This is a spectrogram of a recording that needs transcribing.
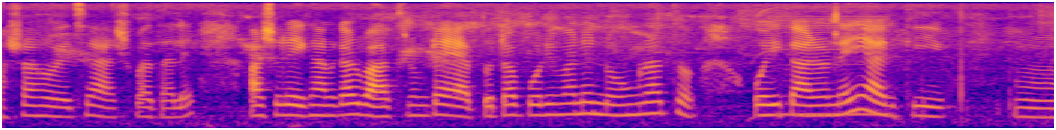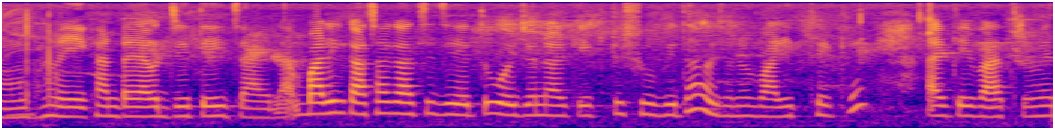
আসা হয়েছে হাসপাতালে। আসলে এখানকার বাথরুমটা এতটা পরিমাণে নোংরা তো, ওই কারণেই আর কি মানে এখানটায় আর যেতেই চায় না। বাড়ির কাছাকাছি যেহেতু, ওই জন্য আর কি একটু সুবিধা, ওই জন্য বাড়ির থেকে আর কি বাথরুমে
